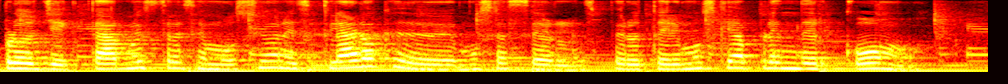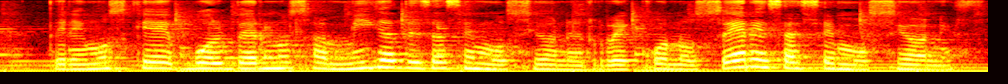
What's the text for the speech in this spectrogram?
proyectar nuestras emociones, claro que debemos hacerlas, pero tenemos que aprender cómo. Tenemos que volvernos amigas de esas emociones, reconocer esas emociones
